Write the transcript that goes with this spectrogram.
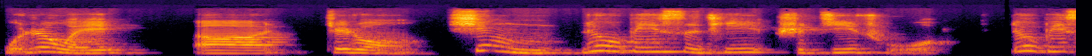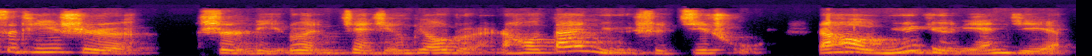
我认为，呃，这种性六 B 四 T 是基础，六 B 四 T 是是理论践行标准，然后单女是基础，然后女女连结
